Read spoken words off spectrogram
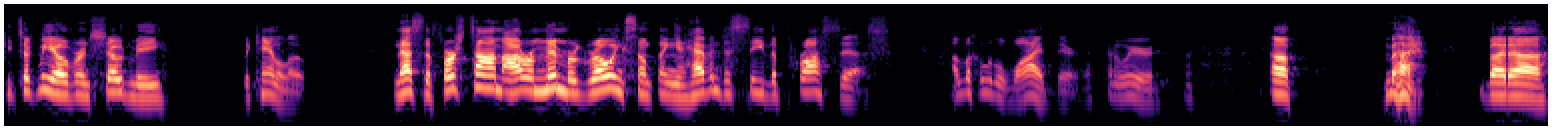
She took me over and showed me the cantaloupe. And that's the first time I remember growing something and having to see the process. I look a little wide there. That's kind of weird. Uh, but but uh,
